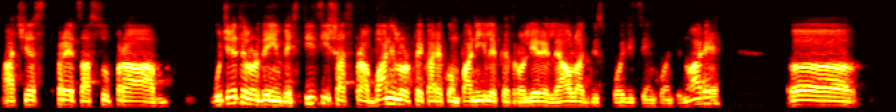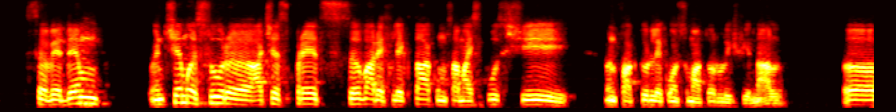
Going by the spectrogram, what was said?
acest preț asupra bugetelor de investiții și asupra banilor pe care companiile petroliere le au la dispoziție în continuare, uh, să vedem în ce măsură acest preț se va reflecta, cum s-a mai spus, și în facturile consumatorului final. Uh,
